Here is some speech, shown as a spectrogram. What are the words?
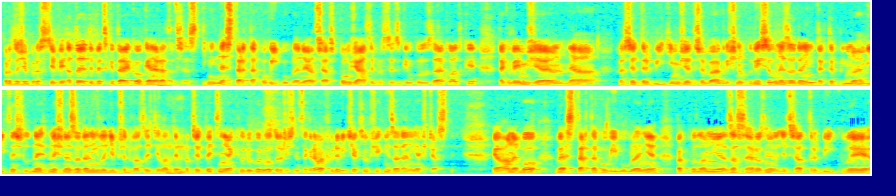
protože prostě vy, a to je typicky ta jako generace třeba z té nestartupový bubliny, a třeba spolužáci prostě z Gimpu z základky, tak vím, že já prostě trpí tím, že třeba když, no, když jsou nezadaný, tak trpí mnohem víc než, ne, než nezadaný lidi před 20 lety, mm-hmm. protože teď z nějakého důvodu otevřeš Instagram a všude víš, jak jsou všichni zadaný a šťastní. Jo, a nebo ve startupové bublině, pak podle mě zase hrozně lidi třeba trpí kvůli,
